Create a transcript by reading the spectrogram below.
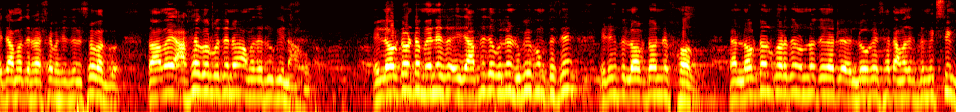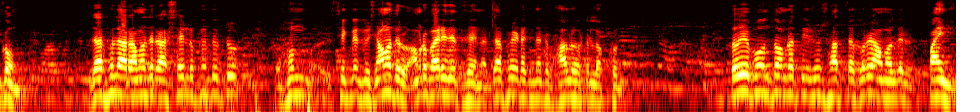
এটা আমাদের আশেপাশের জন্য সৌভাগ্য। তো আমি আশা করব যেন আমাদের রুগী না হোক। এই লকডাউনটা মেনে এই যে আপনি যে বললেন রুগী কমতেছে, এটা কিন্তু লকডাউনের ফল। কারণ লকডাউন করার জন্য অন্য জায়গার লোকের সাথে আমাদের কিন্তু মিক্সিং কম। যার ফলে আর আমাদের রাজশাহীর লোক কিন্তু একটু হোম সিকনেস বেশি। আমাদেরও, আমরা বাইরে যেতে চাই না। যার ফলে এটা কিন্তু একটা ভালো একটা লক্ষণ। তবে এ পর্যন্ত আমরা তিনশো সাতটা করে আমাদের পাইনি।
